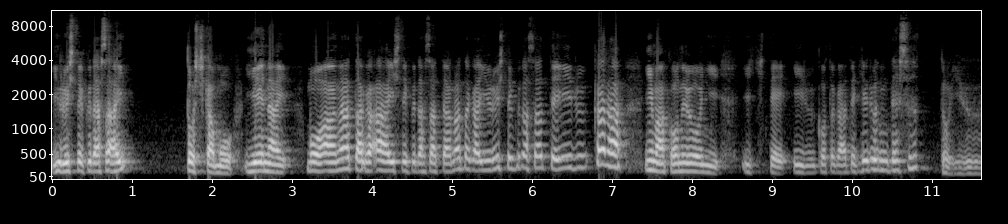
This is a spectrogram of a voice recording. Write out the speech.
許してください。としかもう言えない。もうあなたが愛してくださってあなたが許してくださっているから今このように生きていることができるんです。という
